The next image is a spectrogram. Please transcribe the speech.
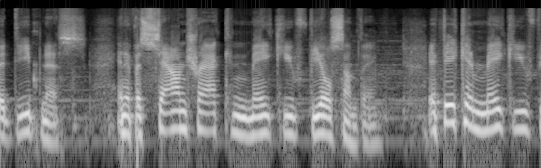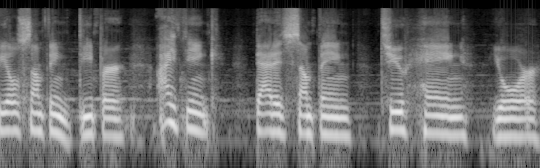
the deepness. And if a soundtrack can make you feel something, if it can make you feel something deeper, I think that is something to hang your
